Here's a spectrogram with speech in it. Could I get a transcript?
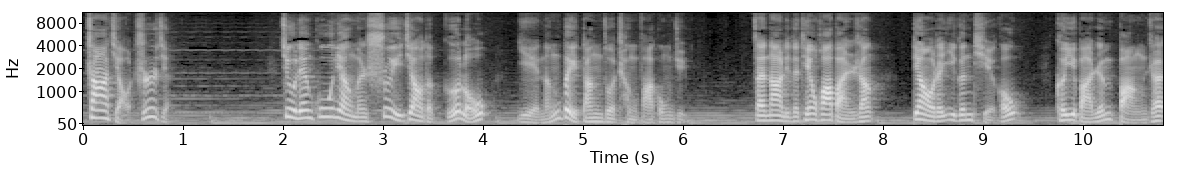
扎脚指甲。就连姑娘们睡觉的阁楼也能被当作惩罚工具，在那里的天花板上吊着一根铁钩，可以把人绑着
